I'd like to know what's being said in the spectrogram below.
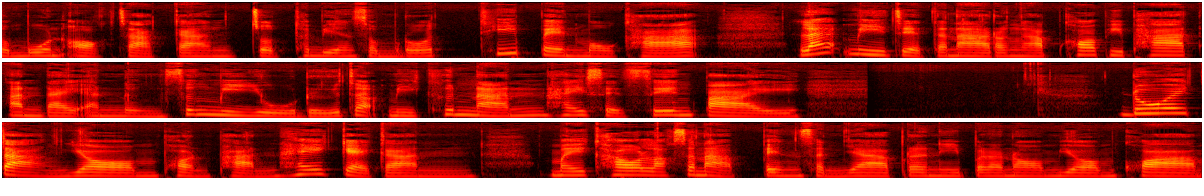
สมบูรณ์ออกจากการจดทะเบียนสมรสที่เป็นโมฆะและมีเจตนาระงับข้อพิพาทอันใดอันหนึ่ง ซึ่งมีอยู่หรือจะมีขึ้นนั้นให้เสร็จสิ้นไป ด้วยต่างยอมผ่อนผันให้แก่กัน ไม่เข้าลักษณะเป็นสัญญาประนีประนอมยอมความ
